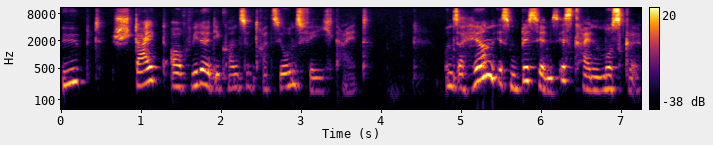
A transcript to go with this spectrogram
übt, steigt auch wieder die Konzentrationsfähigkeit. Unser Hirn ist ein bisschen, es ist kein Muskel.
